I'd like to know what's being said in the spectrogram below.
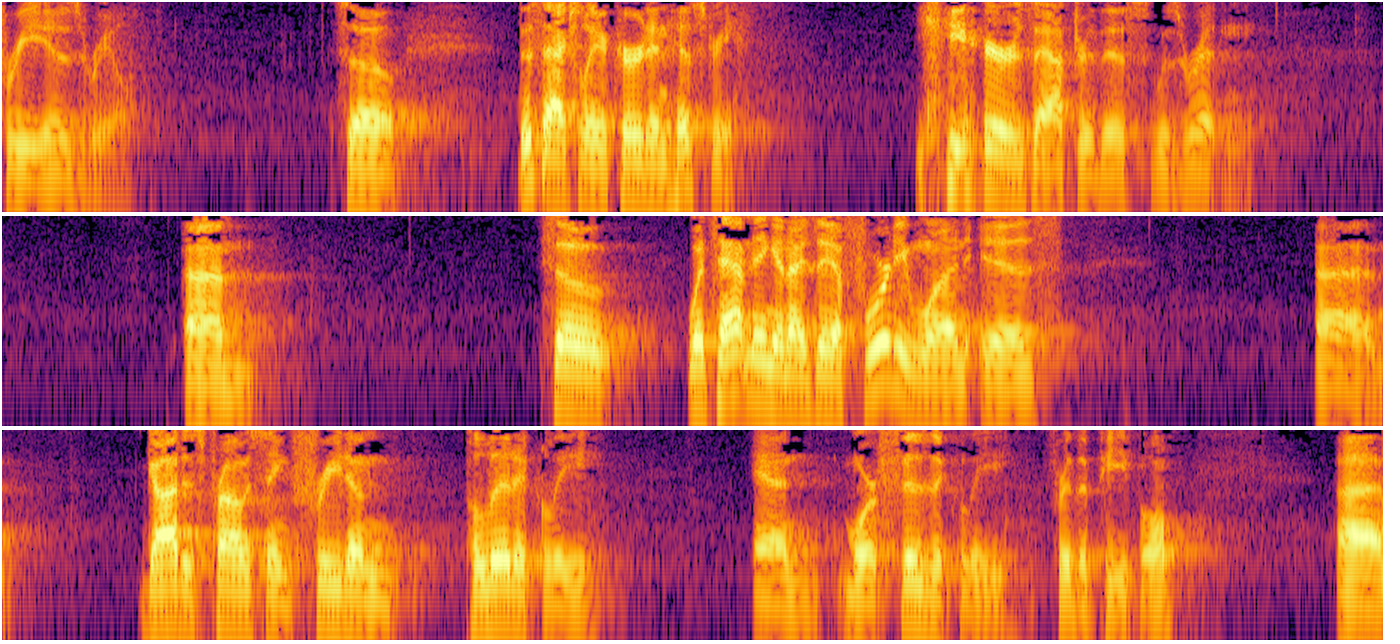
free Israel. So, this actually occurred in history, years after this was written. Um, so, what's happening in Isaiah 41 is uh, God is promising freedom politically and more physically for the people. Uh,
